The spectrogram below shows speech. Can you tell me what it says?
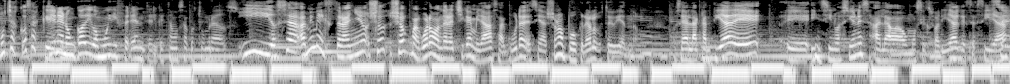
muchas cosas que... Tienen un código muy diferente al que estamos acostumbrados. Y, o sea, a mí me extraño. Yo, yo me acuerdo cuando era chica y miraba a Sakura y decía, yo no puedo creer lo que estoy viendo. O sea, la cantidad de eh, insinuaciones a la homosexualidad que se hacía. Sí.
